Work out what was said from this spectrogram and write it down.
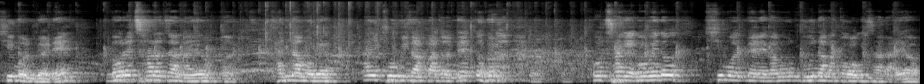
김원변에 노래 잘하잖아요. 어, 한나무에 아니 조기 다 빠졌네 또 어, 고창에 거기도 김원변에 가면 누나가 또 거기 살아요.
